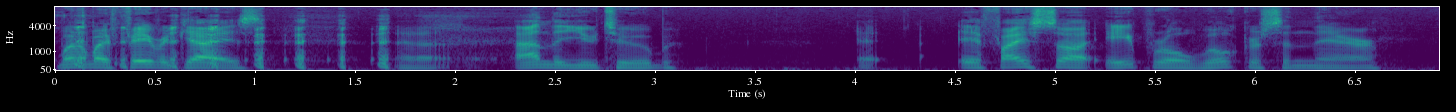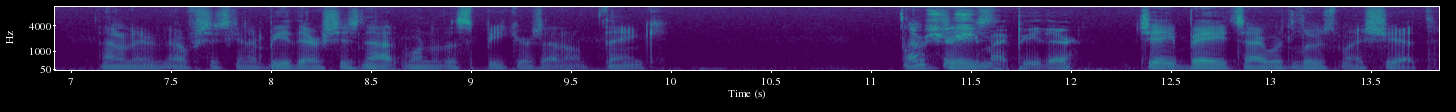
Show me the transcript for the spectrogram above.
one of my favorite guys uh, on the YouTube. Uh, If I saw April Wilkerson there, I don't even know if she's going to be there. She's not one of the speakers, I don't think. I'm Or sure she might be there. Jay Bates, I would lose my shit.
